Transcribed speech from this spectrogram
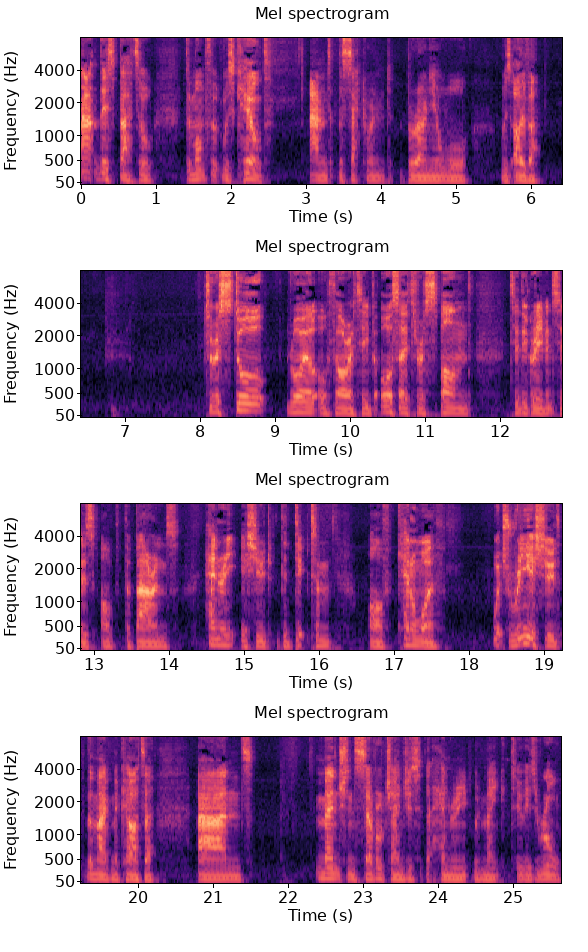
At this battle, de Montfort was killed and the Second Baronial War was over. To restore royal authority, but also to respond to the grievances of the barons, Henry issued the Dictum of Kenilworth, which reissued the Magna Carta and mentioned several changes that Henry would make to his rule.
